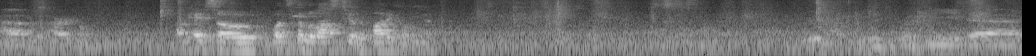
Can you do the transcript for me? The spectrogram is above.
of the particle? Okay, so what's the velocity of the particle? Would be the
